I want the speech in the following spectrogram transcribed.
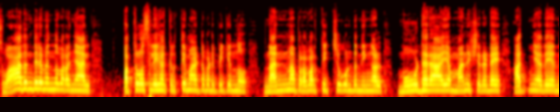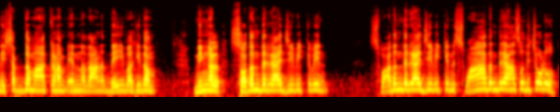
സ്വാതന്ത്ര്യം എന്ന് പറഞ്ഞാൽ പത്രോസ്ലിഹ കൃത്യമായിട്ട് പഠിപ്പിക്കുന്നു. നന്മ പ്രവർത്തിച്ചുകൊണ്ട് നിങ്ങൾ മൂഢരായ മനുഷ്യരുടെ അജ്ഞതയെ നിശബ്ദമാക്കണം എന്നതാണ് ദൈവഹിതം. നിങ്ങൾ സ്വതന്ത്രരായി ജീവിക്കുവിൻ. സ്വാതന്ത്ര്യരായി ജീവിക്കുവിൻ. സ്വാതന്ത്ര്യം ആസ്വദിച്ചോളൂ.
